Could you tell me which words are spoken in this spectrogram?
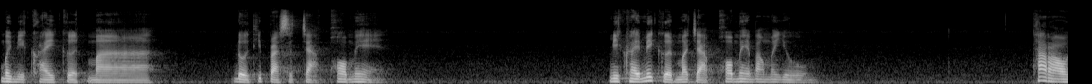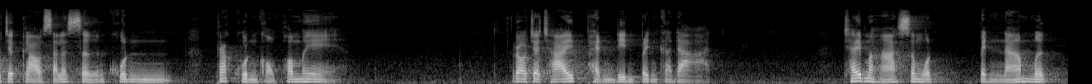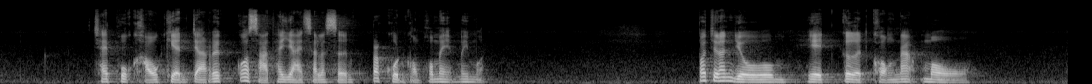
ไม่มีใครเกิดมา โดยที่ปราศจากพ่อแม่ มีใครไม่เกิดมาจากพ่อแม่บ้างไหมโยม ถ้าเราจะกล่าวสรรเสริญคุณพระคุณของพ่อแม่ เราจะใช้แผ่นดินเป็นกระดาษ ใช้มหาสมุทรเป็นน้ำหมึก ใช้ภูเขาเขียนจารึกก็สาธยายสรรเสริญพระคุณของพ่อแม่ไม่หมด เพราะฉะนั้นโยมเหตุเกิดของนะโม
